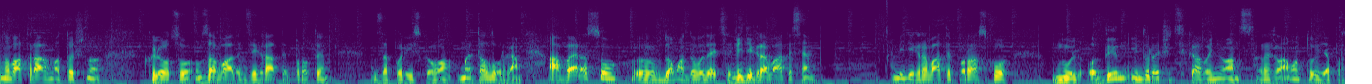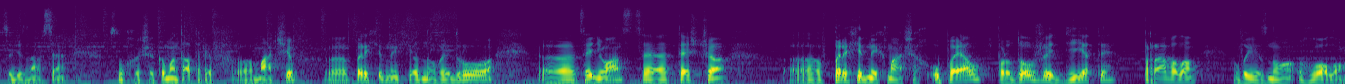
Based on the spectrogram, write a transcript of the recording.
нова травма точно Кльоцу завадить зіграти проти запорізького металурга. А Вересу е, вдома доведеться відіграватися, відігравати поразку 0-1. І, до речі, цікавий нюанс регламенту. Я про це дізнався, слухаючи коментаторів е, матчів е, перехідних і одного і другого. Е, Цей нюанс це те, що е, в перехідних матчах УПЛ продовжує діяти правило виїзного голу,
